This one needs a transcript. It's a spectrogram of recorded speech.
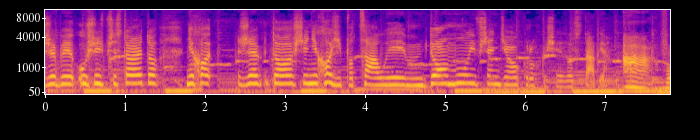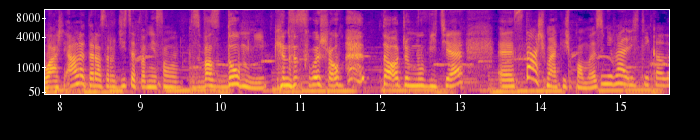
żeby usiąść przy stole, to, nie że to się nie chodzi po całym domu i wszędzie okruchy się zostawia. Ach, właśnie, ale teraz rodzice pewnie są z was dumni, kiedy słyszą to, o czym mówicie. E, Staś ma jakiś pomysł? Nie walić nikogo.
